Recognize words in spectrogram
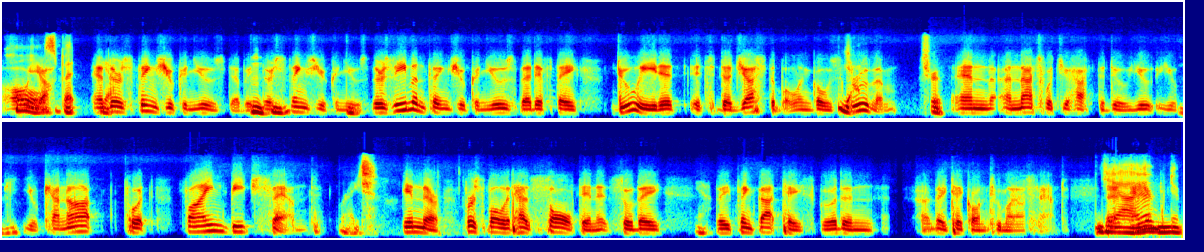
Oh, holes. yeah. But And yeah. there's things you can use, Debbie. There's Mhm. things you can use. There's even things you can use that if they do eat it, it's digestible and goes Yeah. through them. true. And and that's what you have to do. You you Mhm. you cannot put fine beach sand Right. in there. First of all, it has salt in it, so they Yeah. they think that tastes good, and uh, they take on too much sand. Yeah. and- you're,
